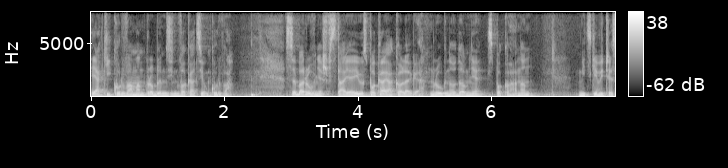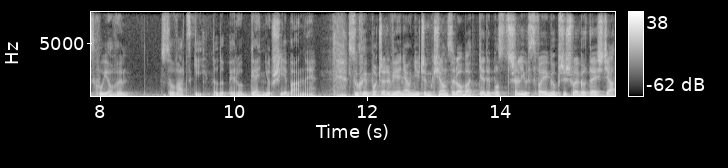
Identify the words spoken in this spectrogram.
jaki kurwa mam problem z inwokacją kurwa. Seba również wstaje i uspokaja kolegę. Mrugnął do mnie, spoko Anon. Mickiewicz jest chujowym. Słowacki to dopiero geniusz jebany. Suchy poczerwieniał niczym ksiądz Robak, kiedy postrzelił swojego przyszłego teścia.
